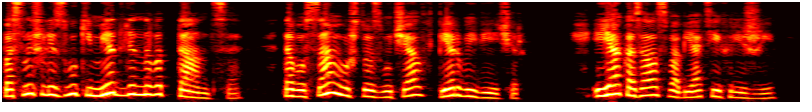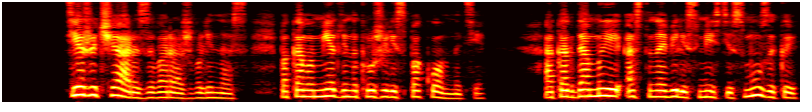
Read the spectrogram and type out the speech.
послышали звуки медленного танца, того самого, что звучал в первый вечер, и я оказалась в объятиях режи. Те же чары завораживали нас, пока мы медленно кружились по комнате. А когда мы остановились вместе с музыкой,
